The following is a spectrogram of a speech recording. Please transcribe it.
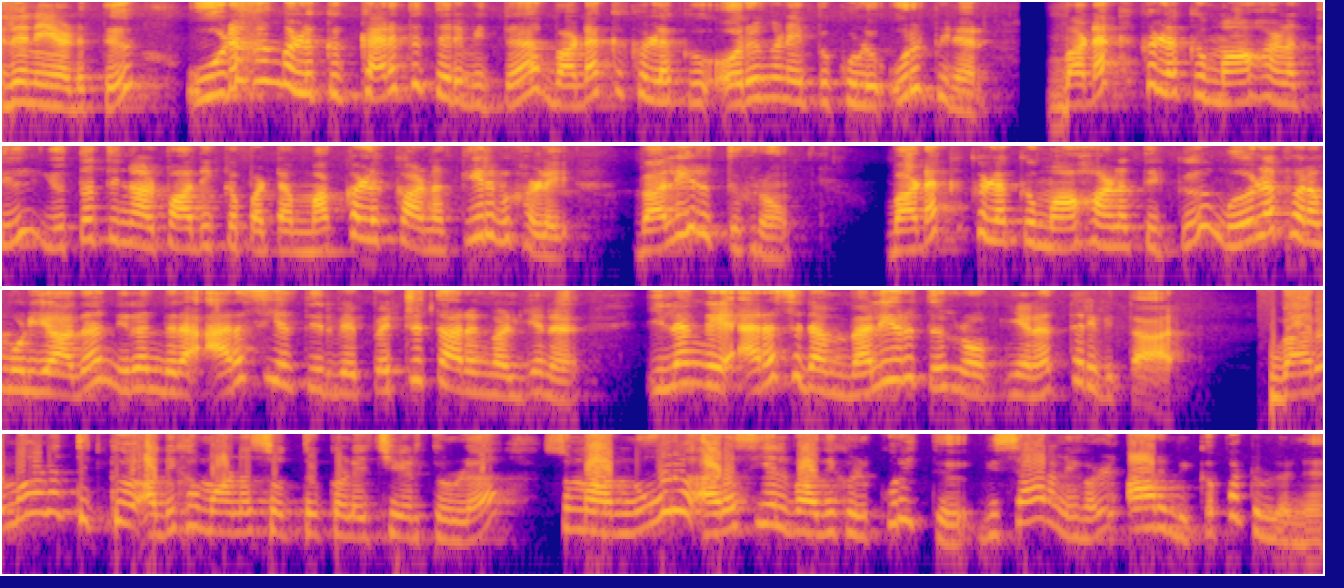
இதனை அடுத்து ஊடகங்களுக்கு கருத்து தெரிவித்த வடக்கு கிழக்கு ஒருங்கிணைப்பு குழு உறுப்பினர் வடக்கு கிழக்கு மாகாணத்தில் யுத்தத்தினால் பாதிக்கப்பட்ட மக்களுக்கான தீர்வுகளை வலியுறுத்துகிறோம். வடக்கு கிழக்கு மாகாணத்திற்கு மீளப்பெற முடியாத நிரந்தர அரசியல் தீர்வை பெற்றுத்தாருங்கள் என இலங்கை அரசிடம் வலியுறுத்துகிறோம் என தெரிவித்தார். வருமானத்திற்கு அதிகமான சொத்துக்களை சேர்த்துள்ள சுமார் நூறு அரசியல்வாதிகள் குறித்து விசாரணைகள் ஆரம்பிக்கப்பட்டுள்ளன.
